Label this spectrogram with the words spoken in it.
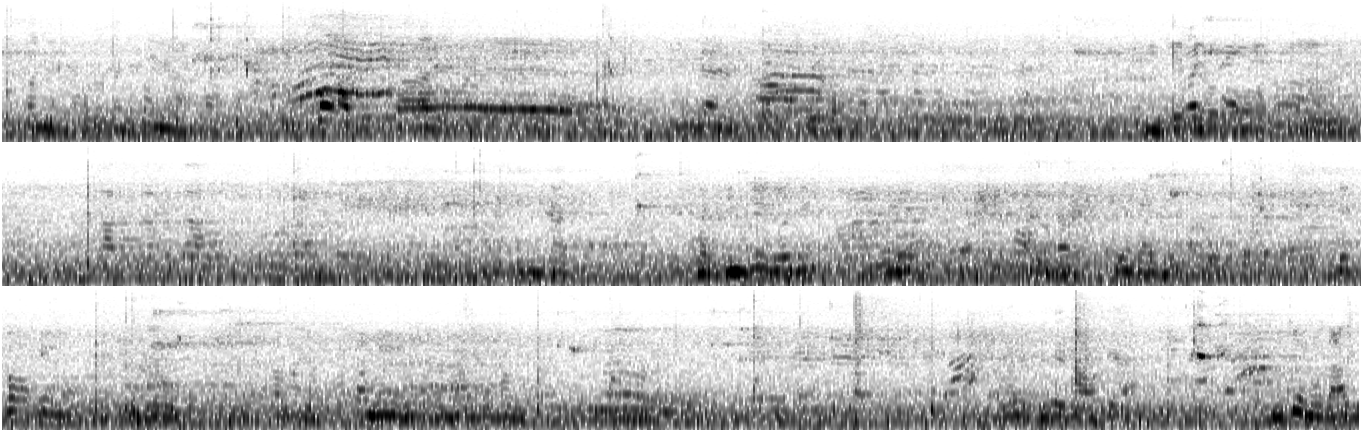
新人好多新人，新人啊，新人，今天有幾個？唔知幾個多啊？邊間？十件之嗰啲，邊間？邊間？你 call 邊個？有，三蚊，三蚊，我媽，我媽。如果你比對打 OK 啊？你之前冇打过？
